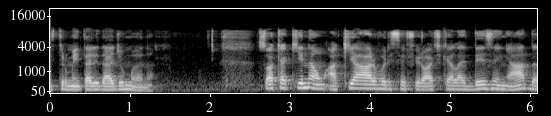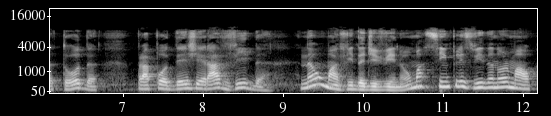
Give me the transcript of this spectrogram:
instrumentalidade humana. Só que aqui não, aqui a árvore sefirótica ela é desenhada toda para poder gerar vida, não uma vida divina, uma simples vida normal.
